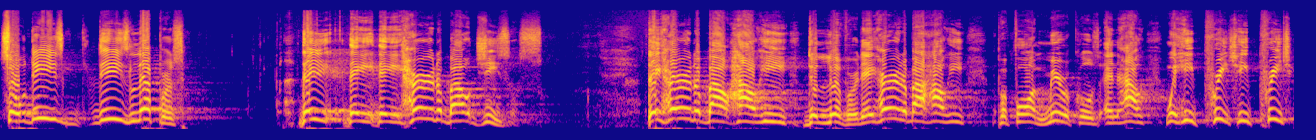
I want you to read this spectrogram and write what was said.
So these, these lepers, they, they, they heard about Jesus. They heard about how he delivered. They heard about how he performed miracles and how when he preached, he preached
